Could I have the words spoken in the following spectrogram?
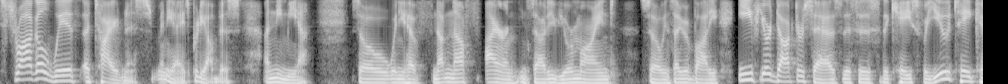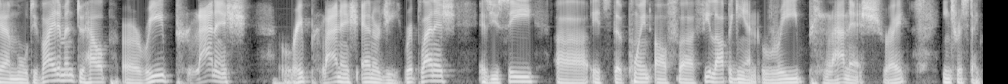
struggle with a tiredness. And yeah, it's pretty obvious. Anemia. So when you have not enough iron inside of your mind, So inside your body, if your doctor says this is the case for you, take a multivitamin to help uh, replenish, replenish energy. Replenish, as you see, uh, it's the point of uh, fill up again. Replenish, right? Interesting.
